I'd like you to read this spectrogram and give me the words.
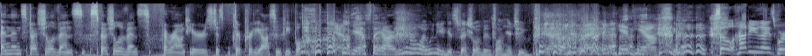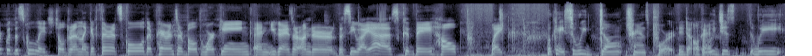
and then special events. Special events around here is just they're pretty awesome people. Yeah. yes, they are. You know what? We need to get special events on here too. Yeah, right. Hint, hint. Yeah. So, how do you guys work with the school age children? Like, if they're at school, their parents are both working, and you guys are under the CYS, could they help? Like, Okay, so we don't transport. You don't- okay. We just we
